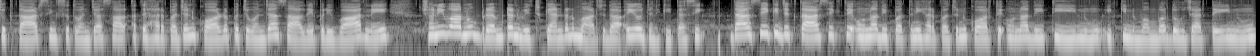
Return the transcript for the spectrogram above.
ਜਗਤਾਰ ਸਿੰਘ 57 ਸਾਲ ਅਤੇ ਹਰਭਜਨ ਕੌਰ 55 ਸਾਲ ਦੇ ਪਰਿਵਾਰ ਨੇ ਸ਼ਨੀਵਾਰ ਨੂੰ ਬ੍ਰੈਂਪਟਨ ਵਿੱਚ ਕੈਂਡਲ ਮਾਰਚ ਦਾ ਆਯੋਜਨ ਕੀਤਾ ਸੀ। ਦੱਸਦੇ ਕਿ ਜਗਤਾਰ ਸਿੰਘ ਤੇ ਉਹਨਾਂ ਦੀ ਪਤਨੀ ਹਰਭਜਨ ਕੌਰ ਤੇ ਉਹਨਾਂ ਦੀ ਧੀ ਨੂੰ 21 ਨਵੰਬਰ 2023 ਨੂੰ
